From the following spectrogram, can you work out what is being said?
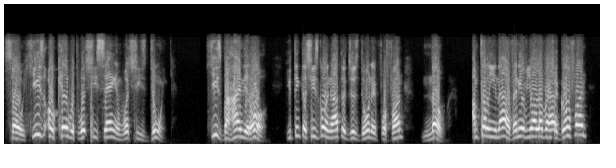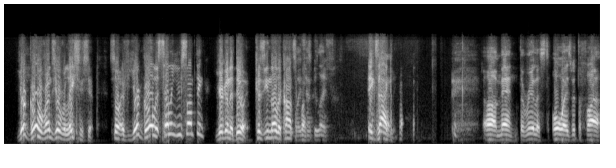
So he's okay with what she's saying and what she's doing he's behind it all. You think that she's going out there just doing it for fun? No. I'm telling you now, if any of y'all ever had a girlfriend, your girl runs your relationship. So if your girl is telling you something, you're gonna do it because you know the consequences. Happy life. Exactly. oh man, the realist, always with the fire.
